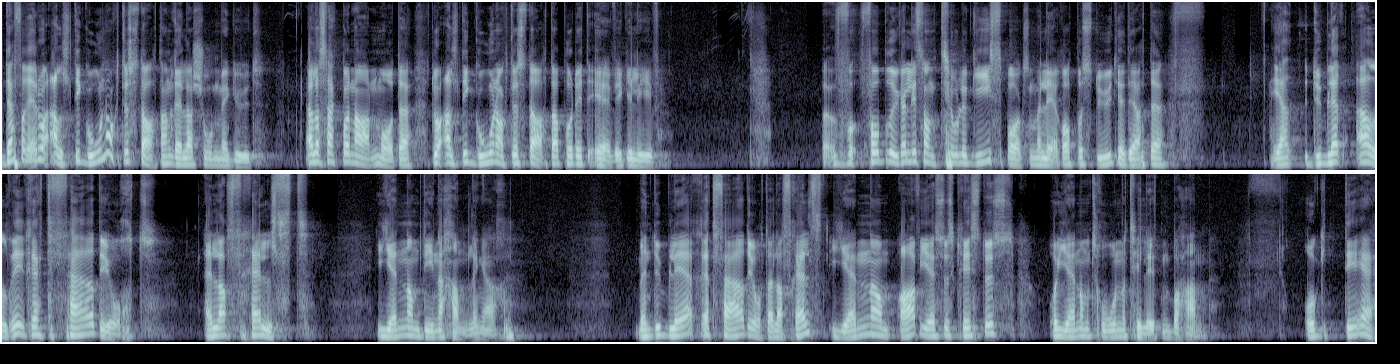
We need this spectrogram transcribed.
Derfor er du alltid god nok til å starte en relasjon med Gud. Eller sagt på en annen måte, Du er alltid god nok til å starte på ditt evige liv. For, for å bruke litt sånn teologispråk som vi lærer opp på studiet, det er at det, ja, du blir aldri rettferdiggjort eller frelst gjennom dine handlinger. Men du blir rettferdiggjort eller frelst gjennom, av Jesus Kristus og gjennom troen og tilliten på Han. Og det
